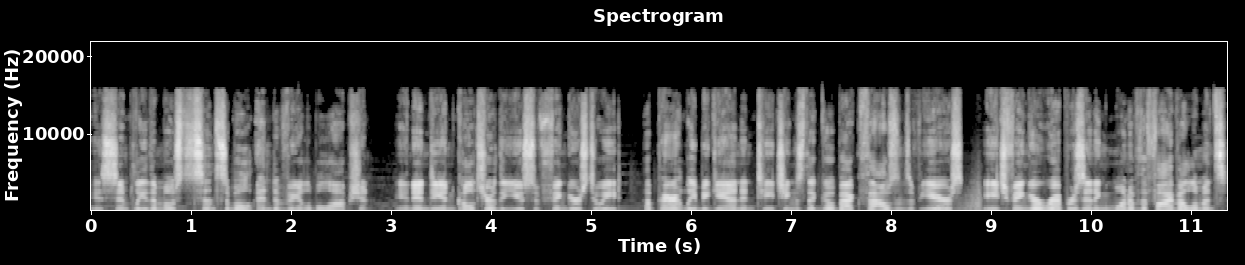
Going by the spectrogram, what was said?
is simply the most sensible and available option. In Indian culture, the use of fingers to eat apparently began in teachings that go back thousands of years, each finger representing one of the five elements,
